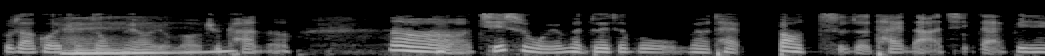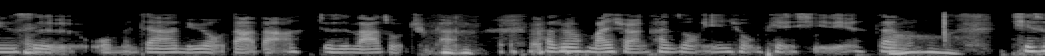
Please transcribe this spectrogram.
不知道各位听众朋友有没有去看呢？那其实我原本对这部没有太。抱持着太大期待，毕竟是我们家女友大大就是拉着我去看，他就蛮喜欢看这种英雄片系列。但其实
